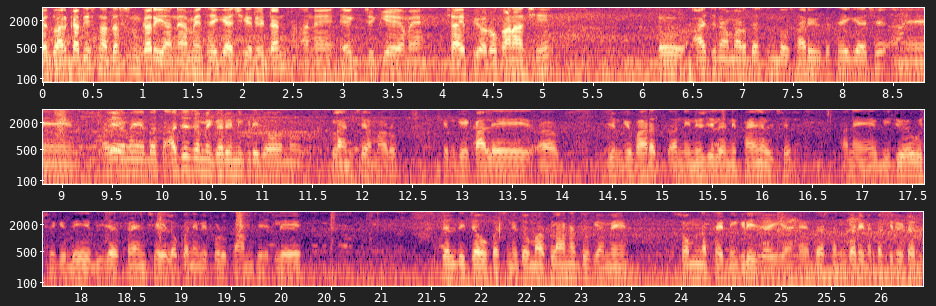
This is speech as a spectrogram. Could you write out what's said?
હવે દ્વારકાધીશના દર્શન કરી અને અમે થઈ ગયા છીએ રિટર્ન અને એક જગ્યાએ અમે ચાય પીવા રોકાણા છીએ. તો આજના અમારા દર્શન બહુ સારી રીતે થઈ ગયા છે અને હવે અમે બસ આજે જ અમે ઘરે નીકળી જવાનો પ્લાન છે અમારો. કેમ કે કાલે જેમ કે ભારત અને ન્યૂઝીલેન્ડની ફાઇનલ છે અને બીજું એવું છે કે બે બીજા ફ્રેન્ડ છે એ લોકોને બી થોડું કામ છે એટલે જલ્દી જવું પછી. નહીં તો મારો પ્લાન હતું કે અમે સોમનાથ સાઈડ નીકળી જઈએ અને દર્શન કરીને પછી રિટર્ન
